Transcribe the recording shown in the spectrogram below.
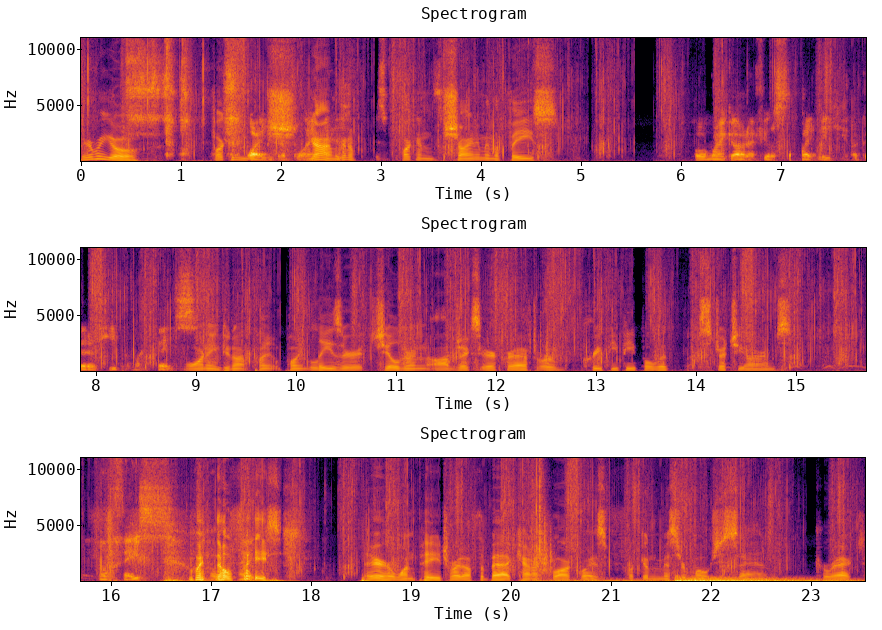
There we go. Fucking Why, you sh- gonna blind yeah, I'm gonna fucking shine him in the face. Oh my god, I feel slightly a bit of heat on my face. Warning: Do not point, point laser at children, objects, aircraft, or creepy people with stretchy arms. No face. with no Okay. face. There, one page right off the bat, counterclockwise. Fucking Mr. Mochi-san. Correct.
